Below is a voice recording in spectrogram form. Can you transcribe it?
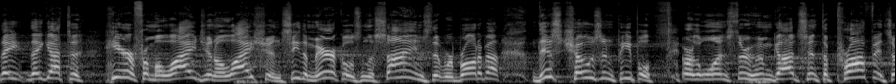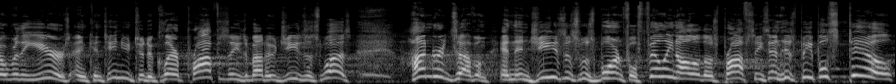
They, they got to hear from Elijah and Elisha and see the miracles and the signs that were brought about. This chosen people are the ones through whom God sent the prophets over the years and continued to declare prophecies about who Jesus was hundreds of them. And then Jesus was born, fulfilling all of those prophecies, and his people still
